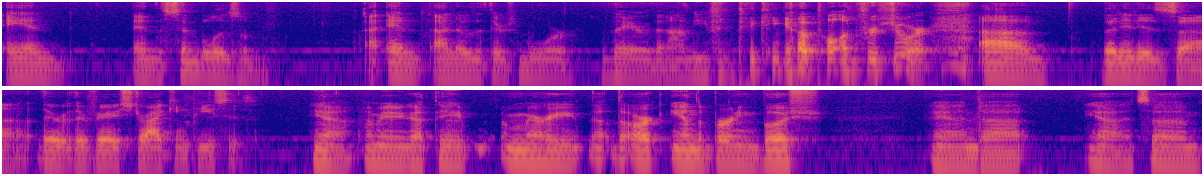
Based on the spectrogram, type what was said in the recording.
and and the symbolism, and I know that there's more there than I'm even picking up on for sure. Um, but it is uh, they're they're very striking pieces. Yeah, I mean you got the Mary, uh, the Ark, and the burning bush, and uh, yeah, it's a um,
